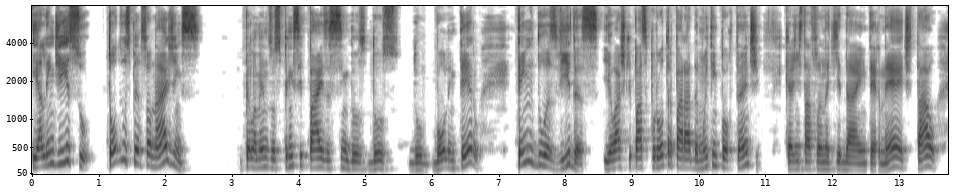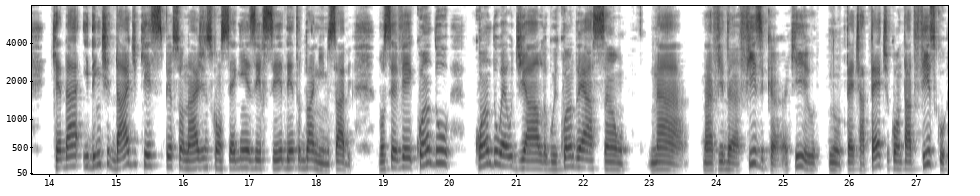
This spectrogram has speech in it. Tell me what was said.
E além disso, todos os personagens, pelo menos os principais, assim, dos, dos, do bolo inteiro, tem duas vidas, e eu acho que passa por outra parada muito importante, que a gente está falando aqui da internet e tal, que é da identidade que esses personagens conseguem exercer dentro do anime, sabe? Você vê quando, quando é o diálogo e quando é a ação na, na vida física, aqui no tete a tete, contato físico,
